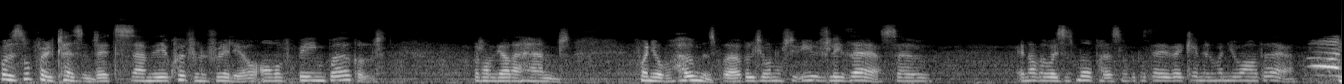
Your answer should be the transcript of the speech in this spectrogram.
Well, it's not very pleasant. It's um, the equivalent, really, of being burgled. But on the other hand, when your home is burgled, you're not usually there. So, in other ways, it's more personal because they, they came in when you are there. The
